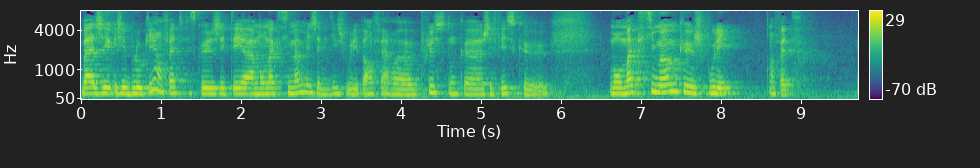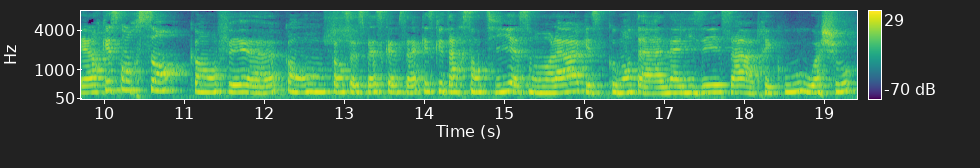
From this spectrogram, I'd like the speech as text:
Bah j'ai bloqué en fait parce que j'étais à mon maximum et j'avais dit que je voulais pas en faire euh, plus, donc euh, j'ai fait ce que mon maximum que je voulais en fait. Et alors, qu'est-ce qu'on ressent quand on fait, euh, quand, quand ça se passe comme ça? Qu'est-ce que tu as ressenti à ce moment-là? Comment tu as analysé ça après coup ou à chaud?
